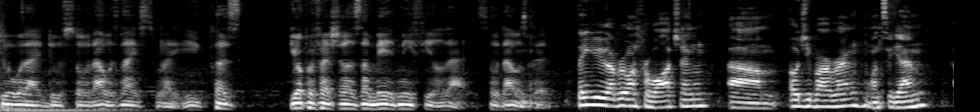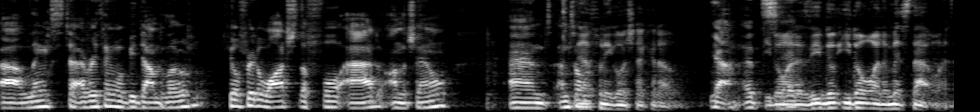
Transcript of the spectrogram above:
doing what I do. So that was nice, right? Because your professionalism made me feel that. So that was good. Thank you everyone for watching. Um, OG Barbering, once again. Uh, links to everything will be down below. Feel free to watch the full ad on the channel. And until Definitely go check it out. yeah, it's You don't want to you don't you don't want to miss that one.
